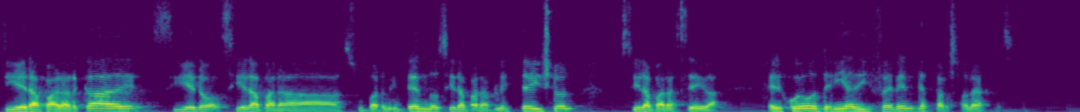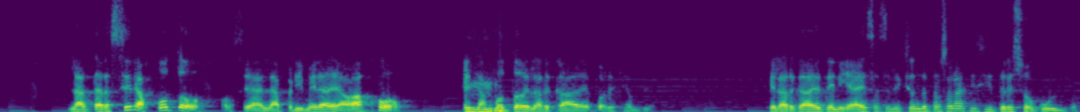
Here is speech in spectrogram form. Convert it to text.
si era para arcade, si era, si era para Super Nintendo, si era para PlayStation, si era para Sega. El juego tenía diferentes personajes. La tercera foto, o sea, la primera de abajo, es la foto del arcade, por ejemplo. Que el arcade tenía esa selección de personajes y tres ocultos.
